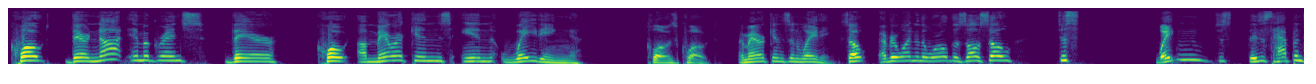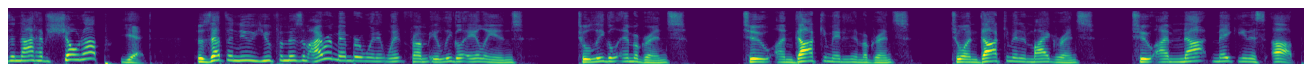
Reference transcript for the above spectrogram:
quote, they're not immigrants, they're, quote, Americans in waiting, close quote. Americans in waiting. So everyone in the world is also just waiting. Just they just happen to not have shown up yet. So is that the new euphemism? I remember when it went from illegal aliens to illegal immigrants to undocumented immigrants to undocumented migrants to I'm not making this up.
